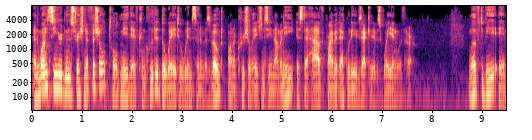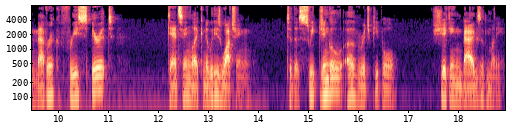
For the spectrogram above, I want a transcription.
and one senior administration official told me they've concluded the way to win Sinema's vote on a crucial agency nominee is to have private equity executives weigh in with her. Love to be a maverick free spirit, dancing like nobody's watching to the sweet jingle of rich people shaking bags of money.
